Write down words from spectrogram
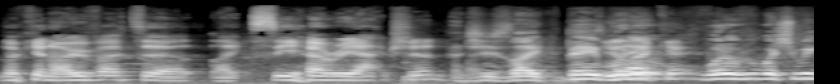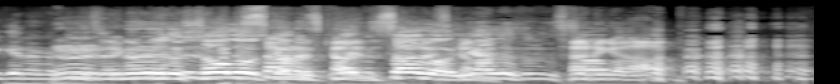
looking over to like see her reaction. And she's like, "Babe, what, like do you, what, what should we get on a No, no, pizza? the- No, no, the, the- the solo's solo's coming. Play the the solo. solo's You gotta listen to the Turning solo.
